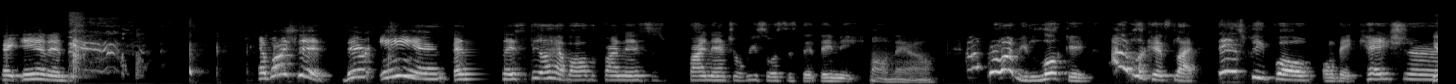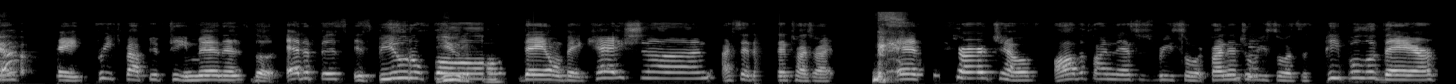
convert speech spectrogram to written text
They in and and watch this. They're in and they still have all the finances, financial resources that they need. Come on now. Girl, I be looking. I look at it's like these people on vacation. Yeah. They preach about 15 minutes. The edifice is beautiful. Beautiful. They on vacation. I said that twice, right? and church health, all the finances resource financial Yeah. resources. People are there,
